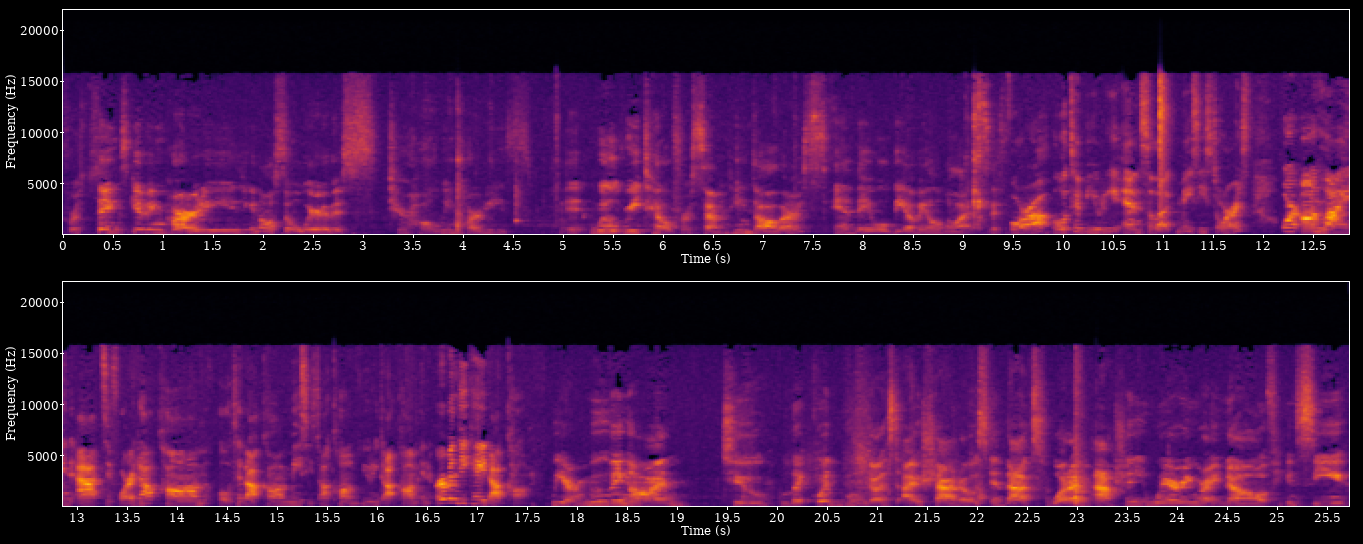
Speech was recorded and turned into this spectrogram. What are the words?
for Thanksgiving parties. You can also wear this to your Halloween parties. It will retail for $17 and they will be available at Sephora, Ulta Beauty, and select Macy's stores or online at Sephora.com, Ulta.com, Macy's.com, Beauty.com, and UrbanDecay.com. We are moving on to Liquid Moondust eyeshadows and that's what I'm actually wearing right now. If you can see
